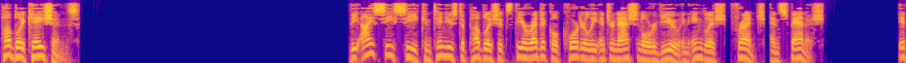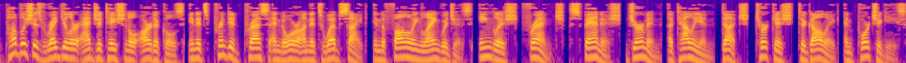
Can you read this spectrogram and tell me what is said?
Publications The ICC continues to publish its theoretical quarterly International Review in English, French, and Spanish. It publishes regular agitational articles in its printed press and or on its website, in the following languages, English, French, Spanish, German, Italian, Dutch, Turkish, Tagalog, and Portuguese.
